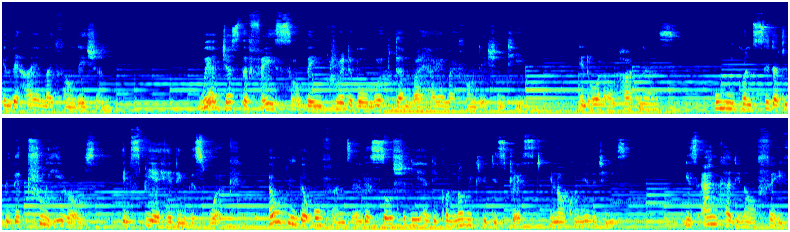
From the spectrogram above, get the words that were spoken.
and the Higherlife Foundation. We are just the face of the incredible work done by Higherlife Foundation team and all our partners, whom we consider to be the true heroes in spearheading this work. Helping the orphans and the socially and economically distressed in our communities is anchored in our faith,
